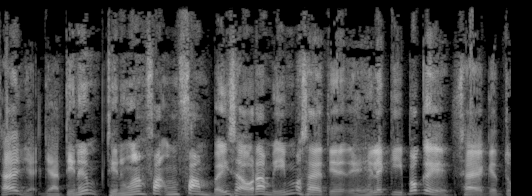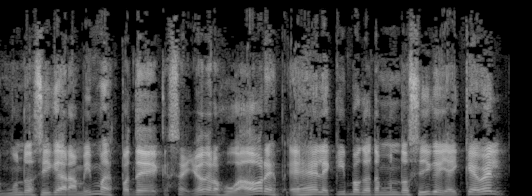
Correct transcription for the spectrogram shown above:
¿sabes? ya, ya tiene, tiene una fa- un fanbase ahora mismo. O sea, tiene- es el equipo que, o sea, que todo el mundo sigue ahora mismo, después de, qué sé yo, de los jugadores. Es el equipo que todo el mundo sigue y hay que ver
